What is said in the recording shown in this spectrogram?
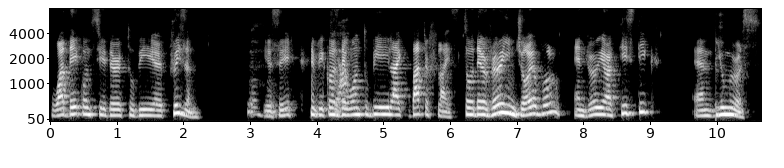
what they consider to be a prison. Mm-hmm. You see, because yeah. they want to be like butterflies. So they're very enjoyable and very artistic and humorous.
